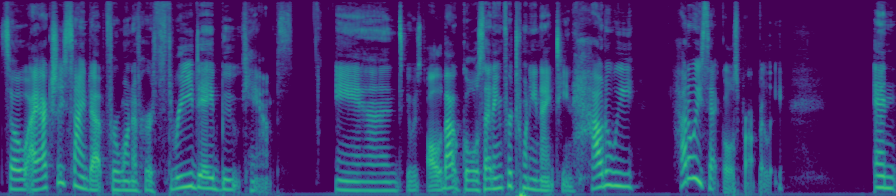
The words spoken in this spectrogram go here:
So I actually signed up for one of her three day boot camps, and it was all about goal setting for 2019. How do we how do we set goals properly? And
